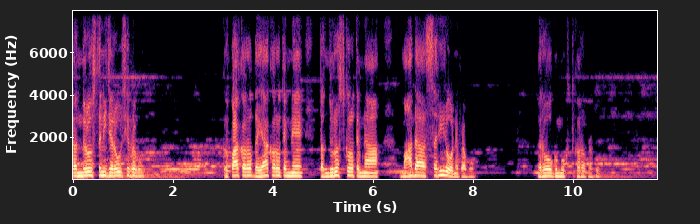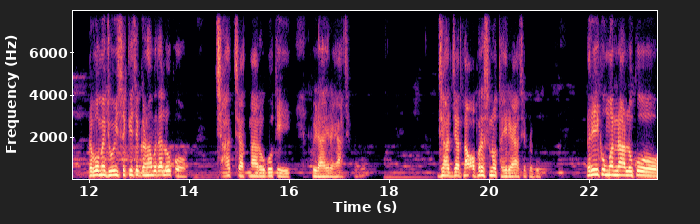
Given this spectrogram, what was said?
તંદુરસ્તની જરૂર છે પ્રભુ. કૃપા કરો, દયા કરો તેમને, તંદુરસ્ત કરો તેમના માદા શરીરોને પ્રભુ. રોગ મુક્ત કરો પ્રભુ. પ્રભુ, અમે જોઈ શકીએ છીએ ઘણા બધા લોકો જાત જાતના રોગોથી પીડાઈ રહ્યા છે પ્રભુ. જાત જાતના ઓપરેશનો થઈ રહ્યા છે પ્રભુ. દરેક ઉંમરના લોકો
